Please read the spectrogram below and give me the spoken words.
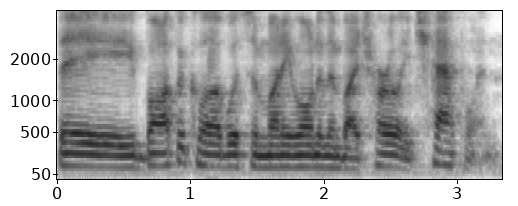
they bought the club with some money loaned to them by Charlie Chaplin.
